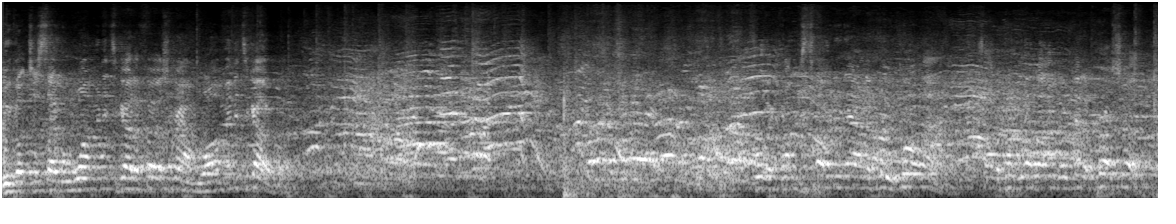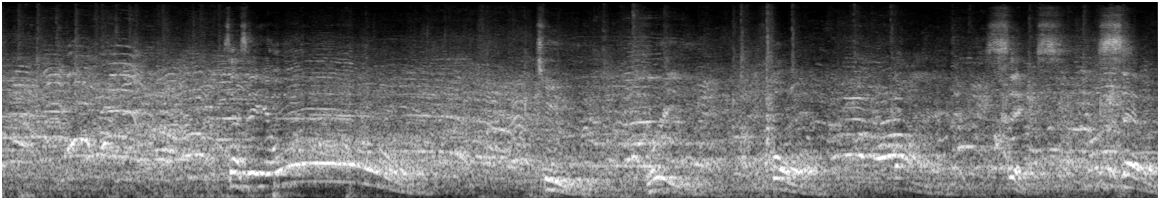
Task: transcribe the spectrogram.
We've got just over one minute to go to the first round. One minute to go. Forward comes now in the blue corner. Trying to put Robert under a bit of pressure. Says he, oh! Two, three, four, five, six, seven,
